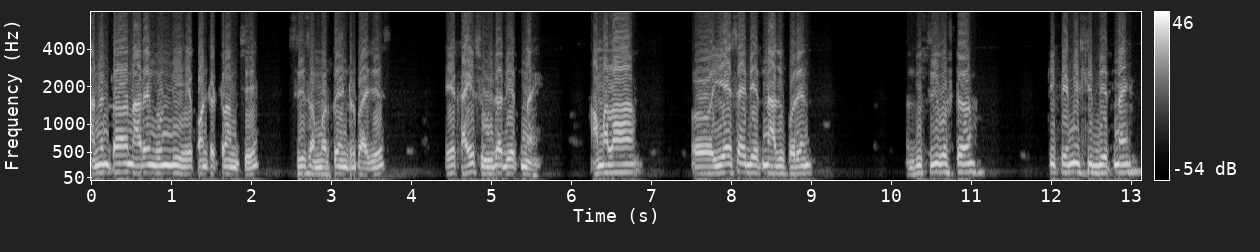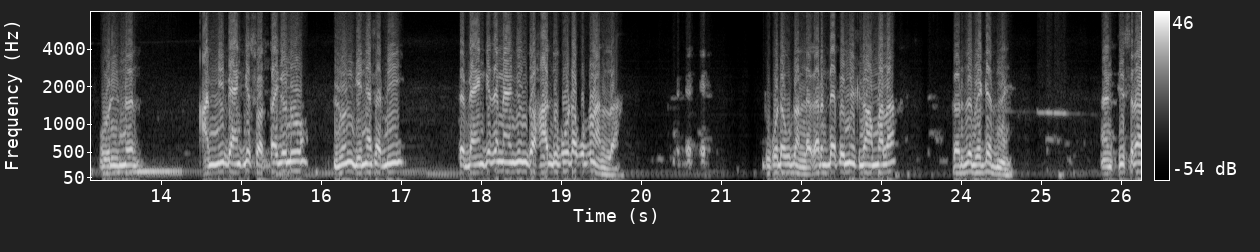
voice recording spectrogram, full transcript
अनंत नारायण गोंडी हे कॉन्ट्रॅक्टर आमचे श्री समर्थ एंटरप्राइजेस हे काही सुविधा देत नाही. आम्हाला एस आय देत नाही अजूनपर्यंत. दुसरी गोष्ट ती पेमेंट स्लिप देत नाही ओरिजिनल आम्ही बँकेत स्वतः गेलो लोन घेण्यासाठी. तर बँकेचा मॅनेजर तो हा दुकोटा कुठून आणला? दुखवटा कुठून आणला? कारण त्या पेमेंटला आम्हाला कर्ज भेटत नाही. आणि तिसरा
